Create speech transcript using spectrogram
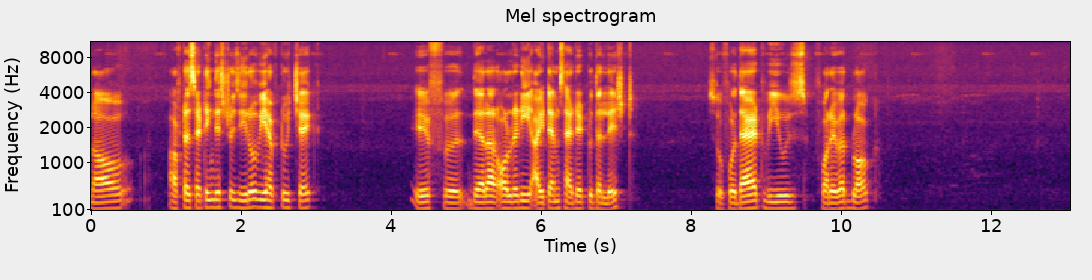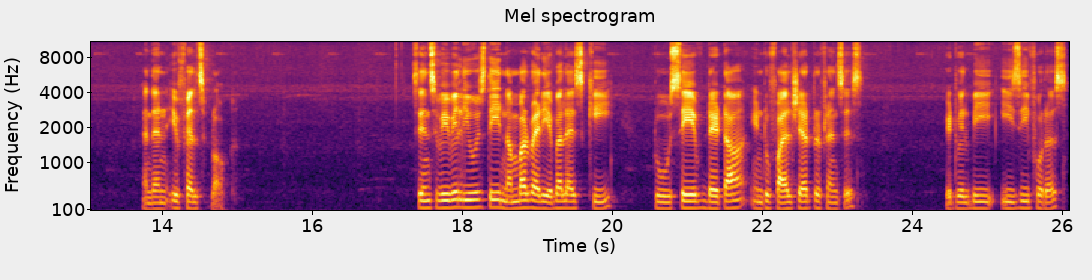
now after setting this to 0 we have to check if uh, there are already items added to the list. So for that we use forever block and then if else block. Since we will use the number variable as key to save data into file share preferences it will be easy for us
